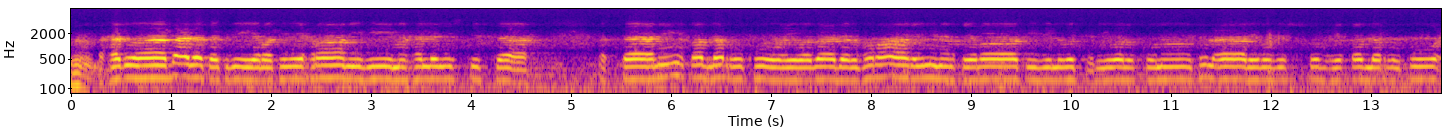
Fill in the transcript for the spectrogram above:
نعم. أحدها بعد تكبيرة الإحرام في محل الاستفتاح. الثاني قبل الركوع وبعد الفراغ من القراءة في الوتر والقنوت العارض في الصبح قبل الركوع.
